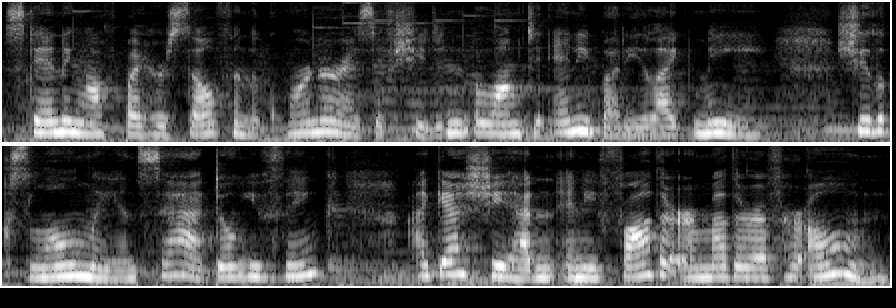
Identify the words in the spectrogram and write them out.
standing off by herself in the corner as if she didn't belong to anybody like me. She looks lonely and sad, don't you think? I guess she hadn't any father or mother of her own,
